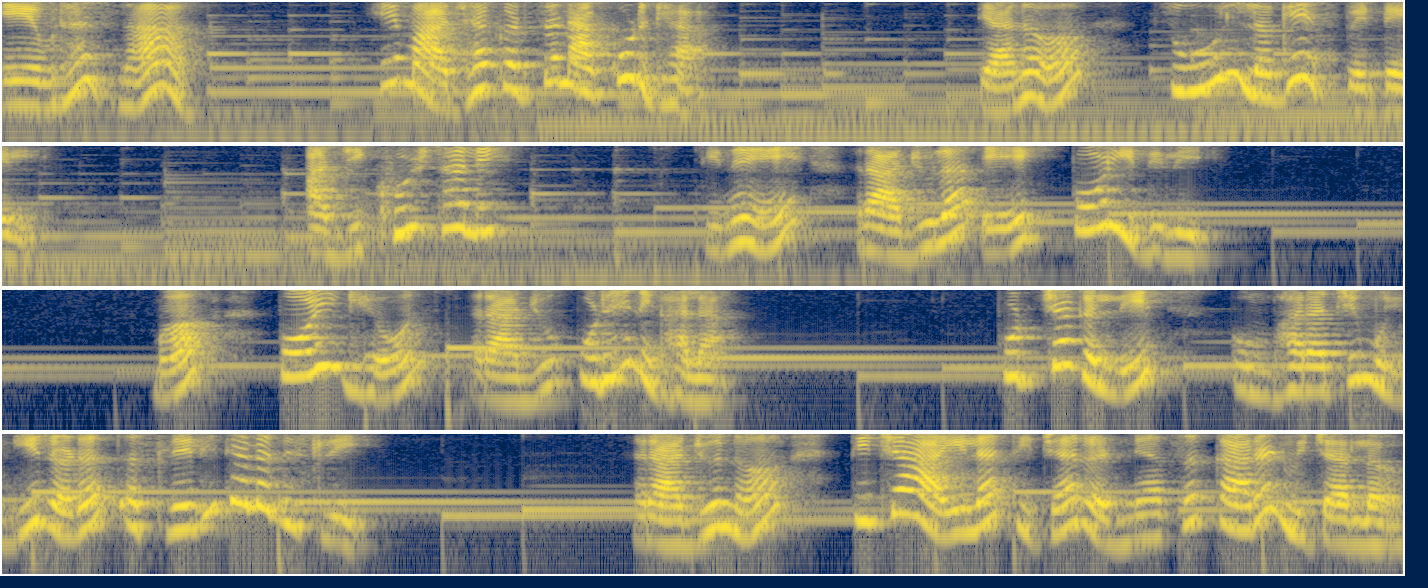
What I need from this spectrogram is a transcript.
एवढंच ना. हे माझ्याकडचं लाकूड घ्या. त्यानं चूल लगेच पेटेल. आजी खुश झाली. तिने राजूला एक पोळी दिली. मग पोळी घेऊन राजू पुढे निघाला. पुढच्या गल्लीत कुंभाराची मुलगी रडत असलेली त्याला दिसली. राजून तिच्या आईला तिच्या रडण्याचं कारण विचारलं.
